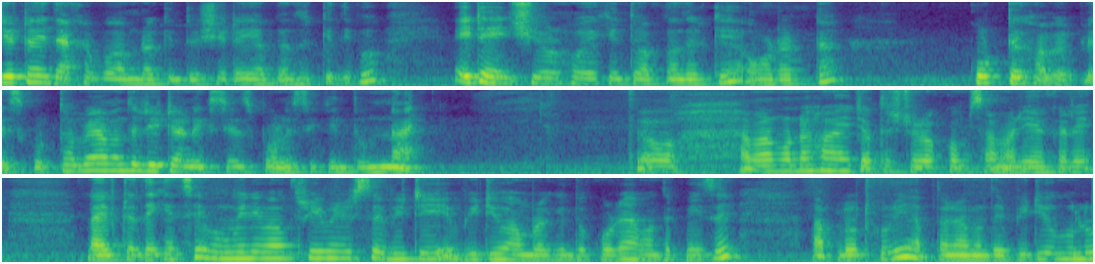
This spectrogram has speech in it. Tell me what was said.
যেটাই দেখাবো আমরা কিন্তু সেটাই আপনাদেরকে দিব। এটা ইনশিওর হয়ে কিন্তু আপনাদেরকে অর্ডারটা করতে হবে প্লেস করতে হবে। আমাদের রিটার্ন এক্সচেঞ্জ পলিসি কিন্তু নাই। তো আমার মনে হয় যথেষ্ট রকম সামারি আকারে লাইভটা দেখেছি এবং মিনিমাম থ্রি মিনিটসের ভিডিও আমরা কিন্তু করে আমাদের পেজে আপলোড করি। আপনারা আমাদের ভিডিওগুলো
